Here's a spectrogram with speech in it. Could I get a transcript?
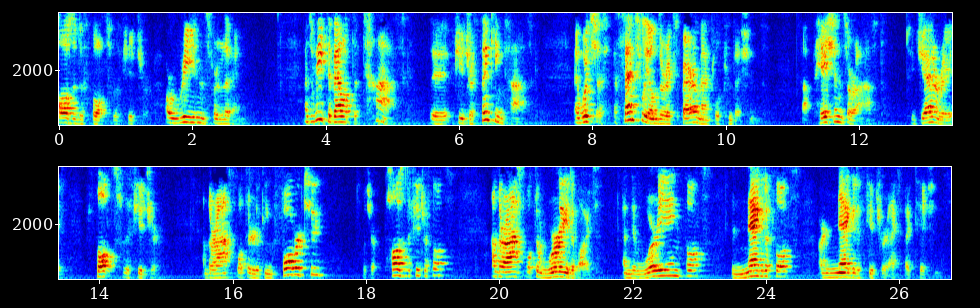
positive thoughts for the future or reasons for living. And so we developed a task, the future thinking task, in which essentially under experimental conditions, patients are asked to generate thoughts for the future. And they're asked what they're looking forward to, which are positive future thoughts, and they're asked what they're worried about, and the worrying thoughts, the negative thoughts, are negative future expectations.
